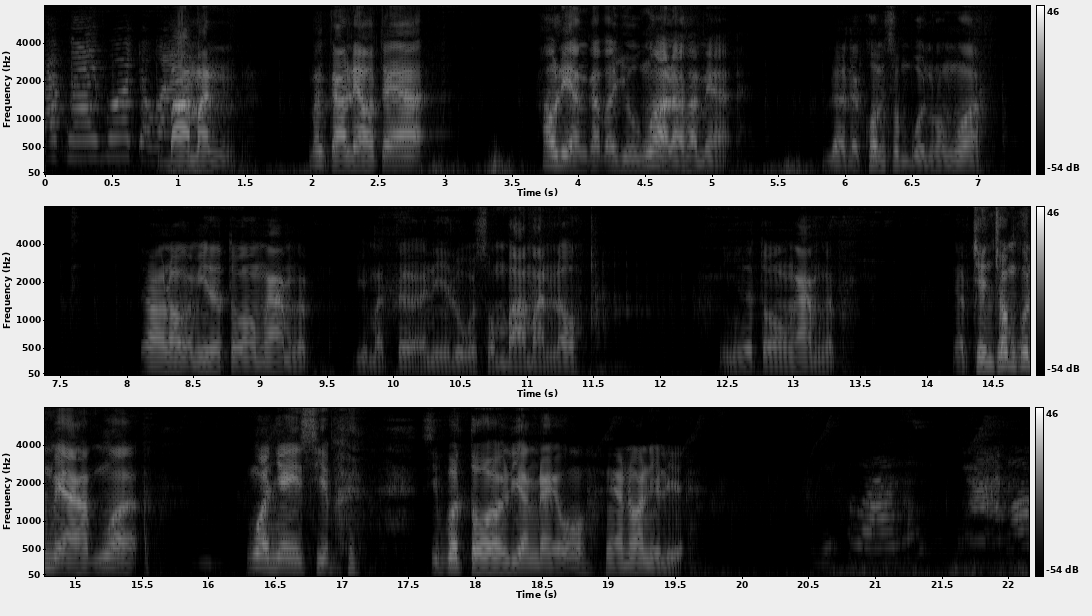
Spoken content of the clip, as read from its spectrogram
ทักไงบ่เจะว่าบามัน มันก็แล้วแต่เฮาเลี้ยงกับอายุงัวแหละครับแม่เหลือแต่ความสมบูรณ์ของงัวแต่ว่าเราก็มีแต่ตัวงามครับบีมาสเตอร์อันนี้ลูกผสมบามันเรานี่มีแต่ตัวงามครับแบบเช่นชมคุณแม่ครับงัวงัวใหญ่สิบสิบก็โตวเลี้ยงได้โอ้แน่นอนนี่เลยนี่ตัวหญ้าเนาะ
